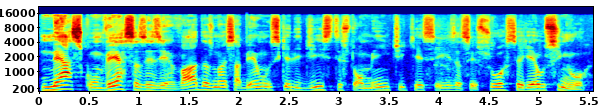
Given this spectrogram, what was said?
nas conversas reservadas, nós sabemos que ele disse textualmente que esse ex-assessor seria o senhor.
